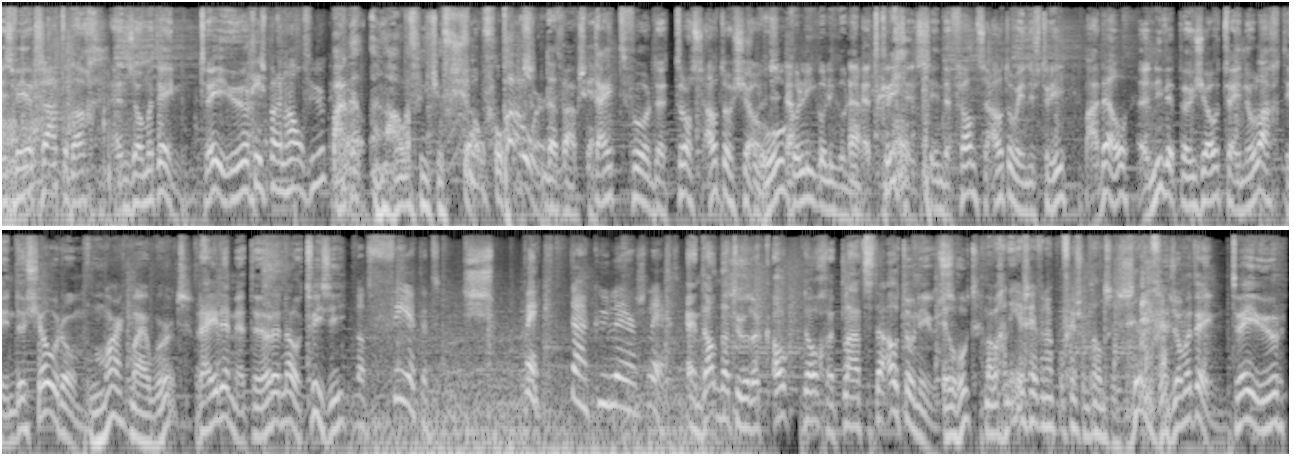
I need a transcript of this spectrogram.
Het is weer zaterdag en zometeen twee uur. Het is maar een half uur. Maar wel een half uurtje zo vol gas, Dat wou ik zeggen. Tijd voor de Tros Auto Show. Het crisis in de Franse auto-industrie, maar wel een nieuwe Peugeot 208 in de showroom. Mark my words. Rijden met de Renault Twizy. Wat veert het spectaculair slecht. En dan natuurlijk ook nog het laatste autonieuws. Heel goed, maar we gaan eerst even naar professor Bransen zelf. En zometeen, twee uur,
